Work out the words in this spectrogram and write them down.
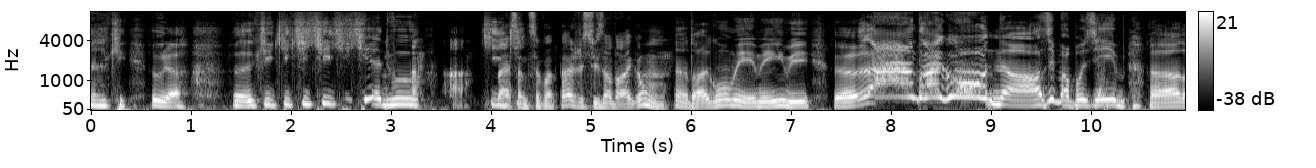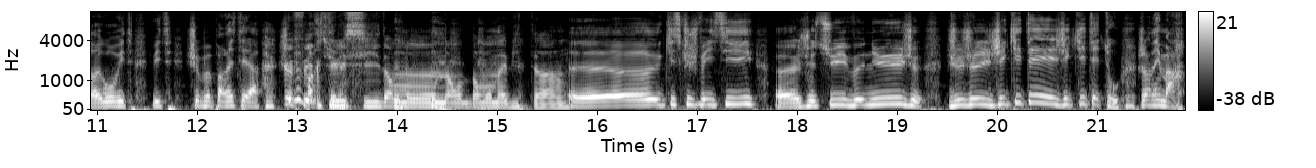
Ok, oula, Euh, qui, qui, qui, qui, qui, qui êtes-vous Ah, Qui- bah qui- ça ne se voit pas, je suis un dragon. Un dragon, mais, mais, mais, euh, ah, un dragon Non, c'est pas possible Ah, Un dragon, vite, vite, je peux pas rester là, je Que peux pas rester fais-tu là. ici dans mon, dans, dans mon habitat? Euh, qu'est-ce que je fais ici? Euh, Je suis venu, je, je, j'ai quitté, j'ai quitté tout. J'en ai marre.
